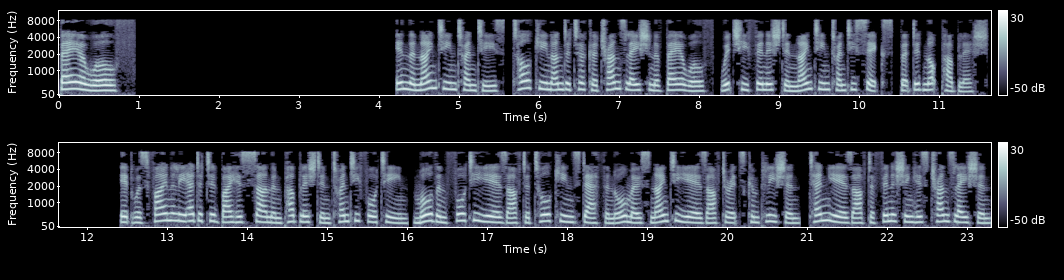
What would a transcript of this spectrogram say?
Beowulf In the 1920s, Tolkien undertook a translation of Beowulf, which he finished in 1926, but did not publish. It was finally edited by his son and published in 2014, more than 40 years after Tolkien's death and almost 90 years after its completion. Ten years after finishing his translation,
